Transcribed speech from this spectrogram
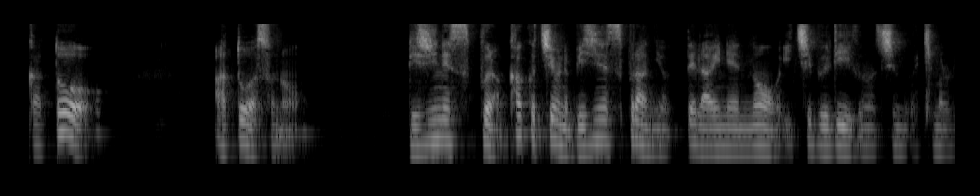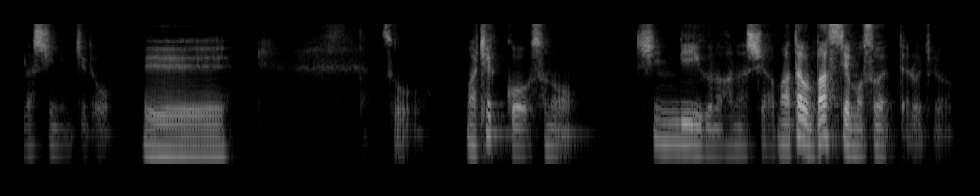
果と、あとはそのビジネスプラン、各チームのビジネスプランによって来年の一部リーグのチームが決まるらしいねんけど、えそう。まあ結構その新リーグの話は、まあ多分バスケもそうやったやろうけど、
